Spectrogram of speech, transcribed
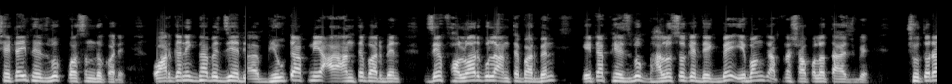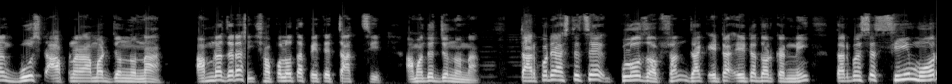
সেটাই ফেসবুক পছন্দ করে। অর্গানিক ভাবে যে ভিউটা আপনি আনতে পারবেন, যে ফলোয়ারগুলো আনতে পারবেন, এটা ফেসবুক ভালো চোখে দেখবে এবং আপনার সফলতা আসবে। সুতরাং বুস্ট আপনার আমার জন্য না। আমরা যারা সফলতা পেতে চাচ্ছি, আমাদের জন্য না। তারপরে আসতেছে ক্লোজ অপশন যাক এটা এটা দরকার নেই। তারপরে হচ্ছে see more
